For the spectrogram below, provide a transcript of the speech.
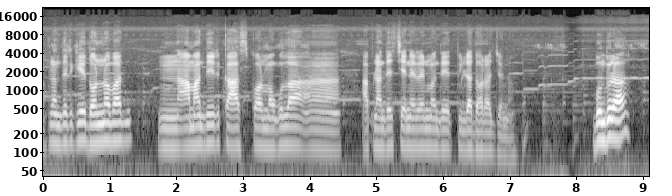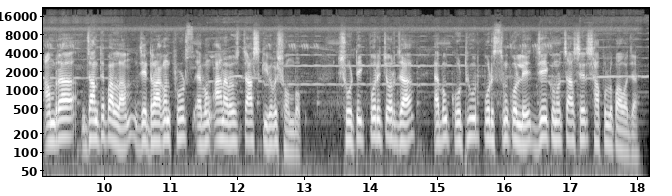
আপনাদেরকে ধন্যবাদ। আমাদের কাজ কর্মগুলা আপনাদের চ্যানেলের মধ্যে তুলে ধরার জন্য। বন্ধুরা আমরা জানতে পারলাম যে ড্রাগন ফ্রুটস এবং আনারস চাষ কীভাবে সম্ভব। সঠিক পরিচর্যা এবং কঠোর পরিশ্রম করলে যে কোনো চাষের সাফল্য পাওয়া যায়।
